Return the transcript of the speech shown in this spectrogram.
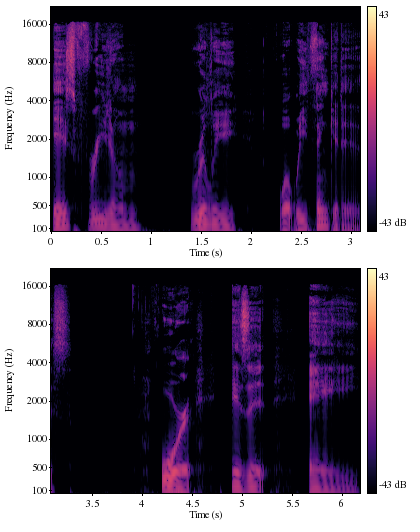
is freedom really what we think it is? Or is it a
